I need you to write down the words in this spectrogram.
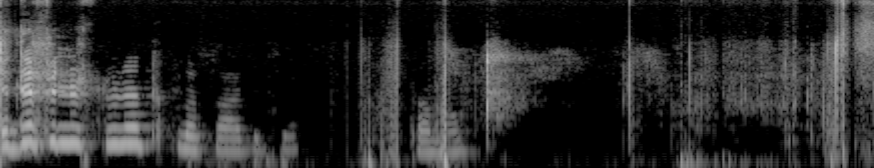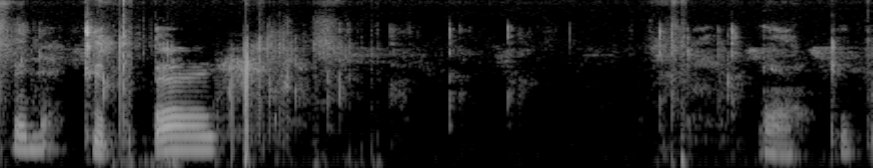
Hedefin üstüne tıkla sadece. tamam. Bana. Topu al. Ah, topu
